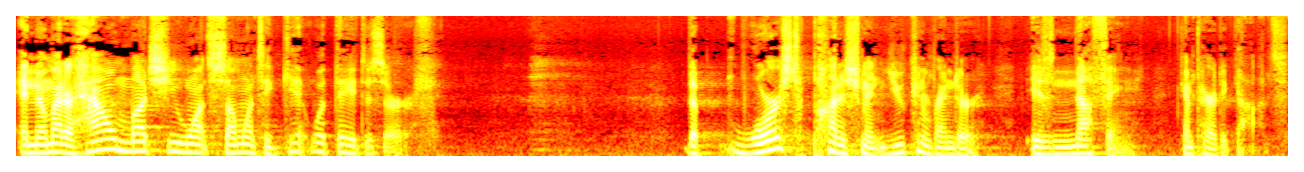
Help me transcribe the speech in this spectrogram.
And no matter how much you want someone to get what they deserve, the worst punishment you can render is nothing compared to God's.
